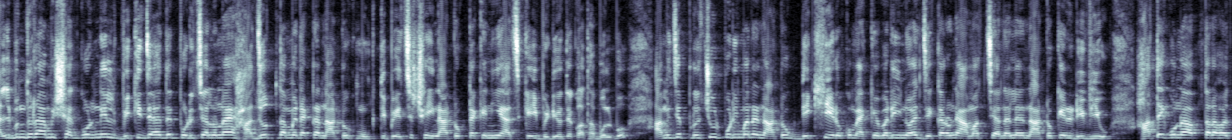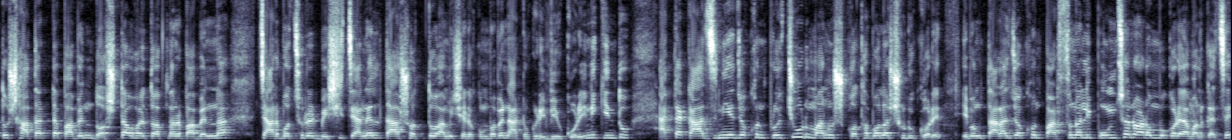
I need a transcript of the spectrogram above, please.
হাল বন্ধুরা আমি শেখগুর্নীল বিকি জাহেদের পরিচালনায় হাজত নামের একটা নাটক মুক্তি পেয়েছে। সেই নাটকটাকে নিয়ে আজকে এই ভিডিওতে কথা বলব। আমি যে প্রচুর পরিমাণে নাটক দেখি এরকম একেবারেই নয়, যে কারণে আমার চ্যানেলে নাটকের রিভিউ। হাতে গোনা আপনারা হয়তো সাত আটটা পাবেন, দশটাও হয়তো আপনারা পাবেন না। চার বছরের বেশি চ্যানেল, তা সত্ত্বেও আমি সেরকমভাবে নাটক রিভিউ করিনি। কিন্তু একটা কাজ নিয়ে যখন প্রচুর মানুষ কথা বলা শুরু করে এবং তারা যখন পার্সোনালি পৌঁছানো আরম্ভ করে আমার কাছে,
